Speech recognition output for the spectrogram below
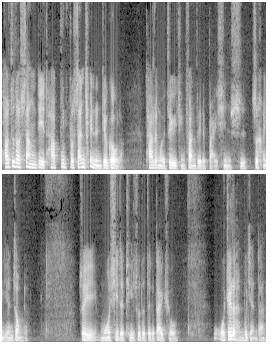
他知道上帝他不做三千人就够了。他认为这一群犯罪的百姓是是很严重的，所以摩西的提出的这个代求，我觉得很不简单。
